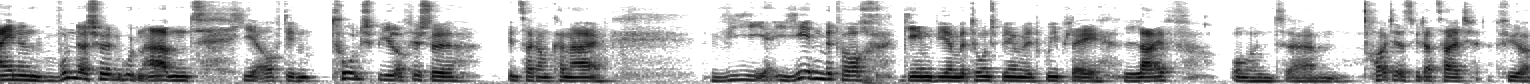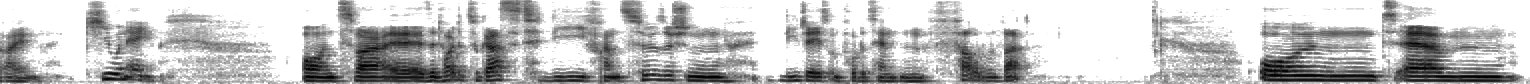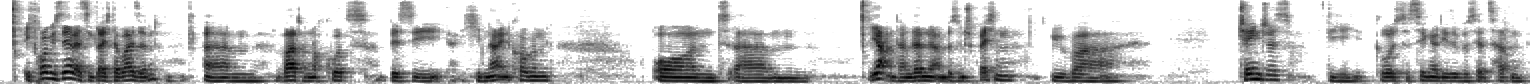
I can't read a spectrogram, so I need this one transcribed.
Einen wunderschönen guten Abend hier auf dem Tonspiel Official Instagram-Kanal. Wie jeden Mittwoch gehen wir mit Tonspielen mit WePlay live und ähm, heute ist wieder Zeit für ein QA. Und zwar äh, sind heute zu Gast die französischen DJs und Produzenten Faul und Watt. Und ähm, ich freue mich sehr, dass Sie gleich dabei sind. Ähm, warte noch kurz, bis Sie hineinkommen. Und ähm, ja, dann werden wir ein bisschen sprechen über Changes, die größte Single, die Sie bis jetzt hatten.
